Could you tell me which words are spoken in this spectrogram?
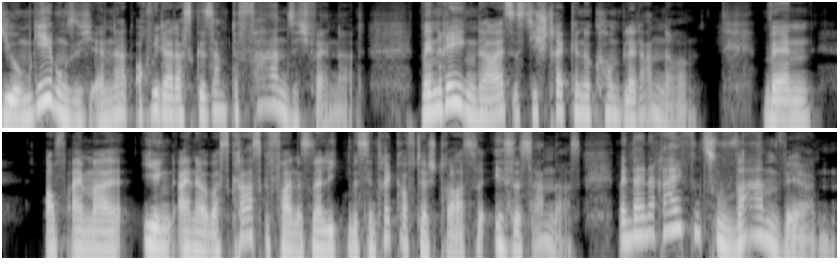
die Umgebung sich ändert, auch wieder das gesamte Fahren sich verändert. Wenn Regen da ist, ist die Strecke eine komplett andere. Wenn auf einmal irgendeiner übers Gras gefahren ist und da liegt ein bisschen Dreck auf der Straße, ist es anders. Wenn deine Reifen zu warm werden,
